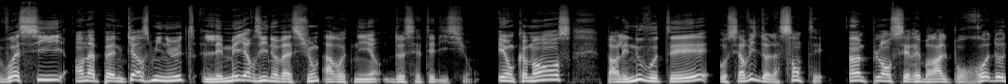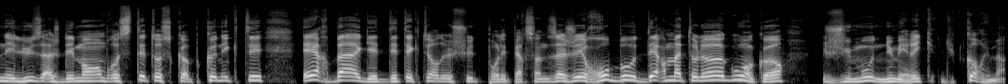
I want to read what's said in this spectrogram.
Voici, en à peine 15 minutes, les meilleures innovations à retenir de cette édition. Et on commence par les nouveautés au service de la santé. Implant cérébral pour redonner l'usage des membres, stéthoscope connecté, airbag et détecteur de chute pour les personnes âgées, robot dermatologue ou encore jumeaux numériques du corps humain.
